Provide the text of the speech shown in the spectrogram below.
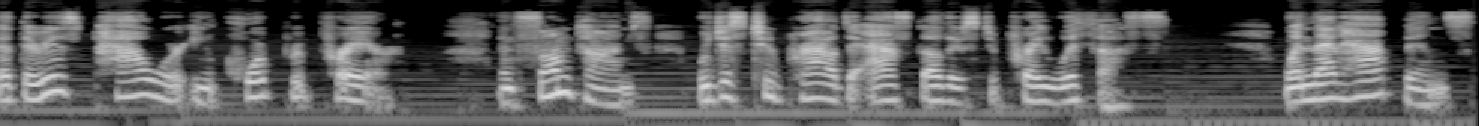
that there is power in corporate prayer. And sometimes we're just too proud to ask others to pray with us. When that happens,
